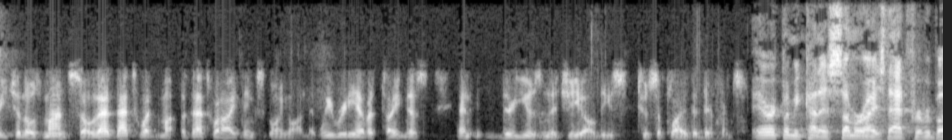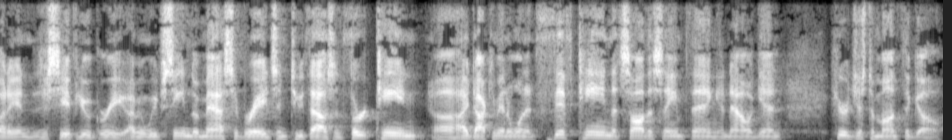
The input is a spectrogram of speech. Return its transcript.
each of those months. So that that's what that's what I think is going on. That we really have a tightness, and they're using the GLDs to supply the difference. Eric, let me kind of summarize that for everybody and just see if you agree. I mean, we've seen the massive raids in 2013. Uh, I documented one in 15 that saw the same thing, and now again here just a month ago,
